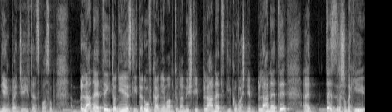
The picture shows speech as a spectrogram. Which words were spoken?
niech będzie i w ten sposób. Planety, i to nie jest literówka, nie mam tu na myśli planet, tylko właśnie planety. E, To jest zresztą taki e,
